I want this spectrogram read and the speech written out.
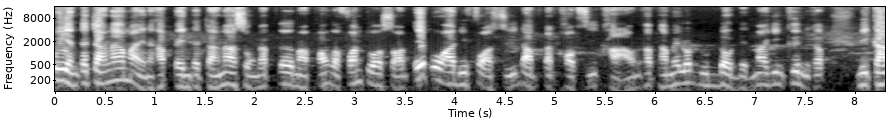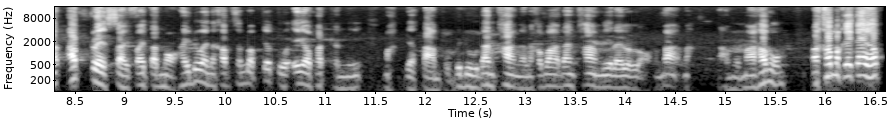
เปลี่ยนกระจังหน้าใหม่นะครับเป็นกระจังหน้าทรงแรปเตอร์มาพร้อมกับฟอนต์ตัวอักษร FORD Ford สีดำตัดขอบสีขาวนะครับทำให้รถดูโดดเด่นมากยิ่งขึ้นนะครับมีการอัปเกรดใส่ไฟตัดหมอกให้ด้วยนะครับสำหรับเจ้าตัวเอ็กพัดคันนี้มาเดี๋ยวตามผมไปดูด้านข้างกันนะครับว่าด้านข้างมีอะไรหล่อๆกันบ้างมาตามผมมาครับผมมาเข้ามาใกล้ๆครับ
